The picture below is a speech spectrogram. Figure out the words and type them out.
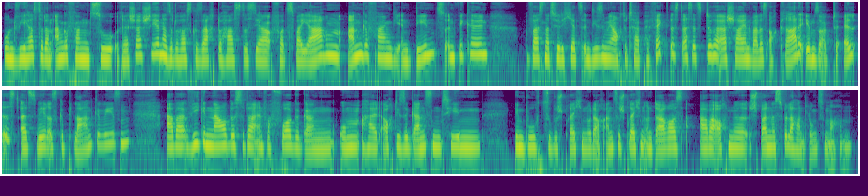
Und wie hast du dann angefangen zu recherchieren? Also du hast gesagt, du hast es ja vor zwei Jahren angefangen, die Ideen zu entwickeln, was natürlich jetzt in diesem Jahr auch total perfekt ist, dass jetzt Dürre erscheint, weil es auch gerade eben so aktuell ist, als wäre es geplant gewesen. Aber wie genau bist du da einfach vorgegangen, um halt auch diese ganzen Themen im Buch zu besprechen oder auch anzusprechen und daraus aber auch eine spannende Thriller-Handlung zu machen?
